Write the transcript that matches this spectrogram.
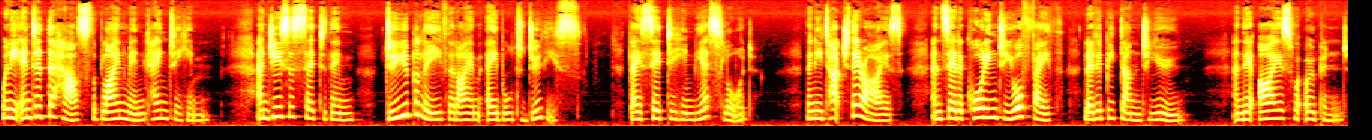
When he entered the house, the blind men came to him, and Jesus said to them, Do you believe that I am able to do this? They said to him, Yes, Lord. Then he touched their eyes and said, According to your faith, let it be done to you. And their eyes were opened.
